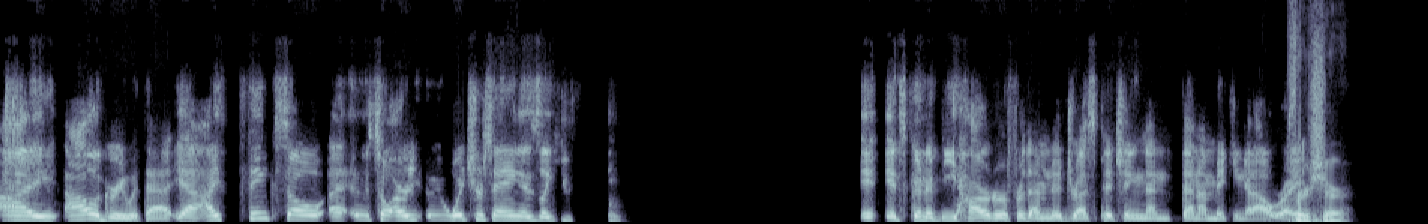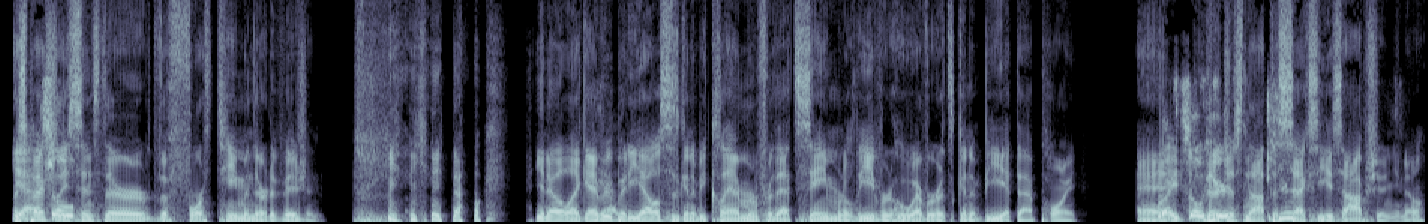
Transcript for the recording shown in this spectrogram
I I'll agree with that. Yeah, I think so. Uh, so are you, what you're saying is like you it's going to be harder for them to address pitching than than I'm making it out right. For sure. Yeah, Especially so, since they're the fourth team in their division. you know, you know, like everybody yeah. else is going to be clamoring for that same reliever, whoever it's going to be at that point and right. so they're here, just not the here, sexiest option, you know.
